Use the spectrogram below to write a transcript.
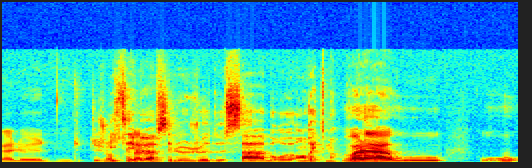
Là, le Beat Saber, c'est le jeu de sabre en rythme. Voilà, où, où,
